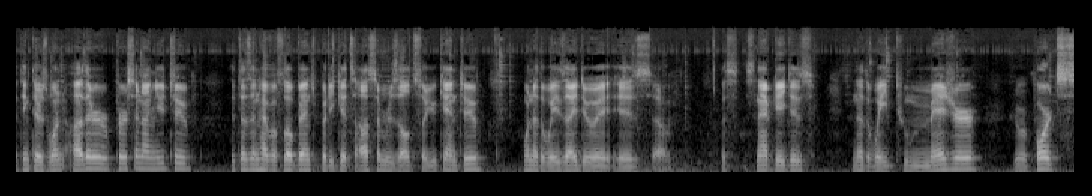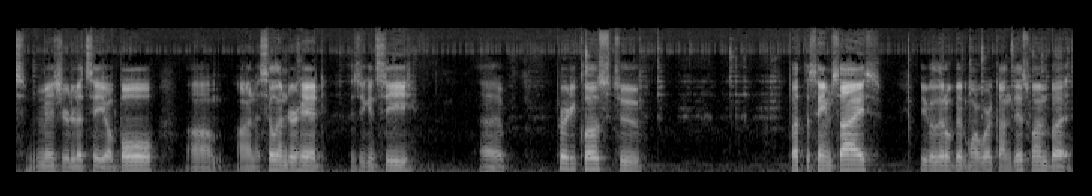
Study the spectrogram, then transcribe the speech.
I think there's one other person on YouTube that doesn't have a flow bench but he gets awesome results so you can too. One of the ways I do it is um, the snap gauges. Another way to measure your ports measure let's say a bowl um, on a cylinder head. As you can see uh, pretty close to about the same size leave a little bit more work on this one but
